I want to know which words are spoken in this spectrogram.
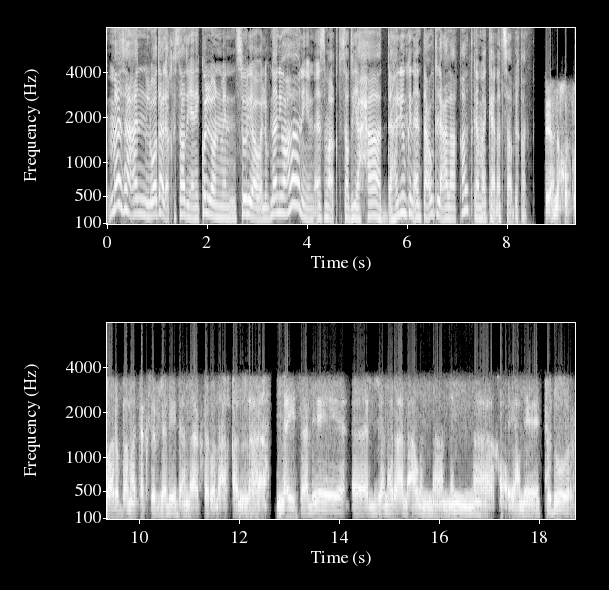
ماذا عن الوضع الاقتصادي؟ يعني كل من سوريا ولبنان يعاني من أزمة اقتصادية حادة. هل يمكن أن تعود العلاقات كما كانت سابقا؟ يعني خطوة ربما تكسر جليدا لا أكثر ولا أقل. ليس للجنرال عون من يعني حضور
